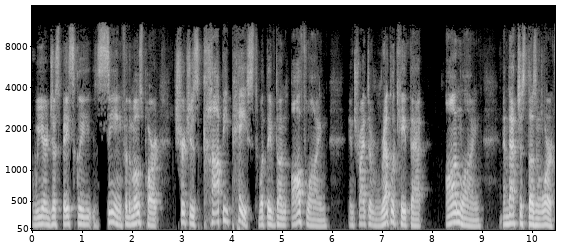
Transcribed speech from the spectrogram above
We are just basically seeing, for the most part, churches copy paste what they've done offline and try to replicate that online and that just doesn't work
